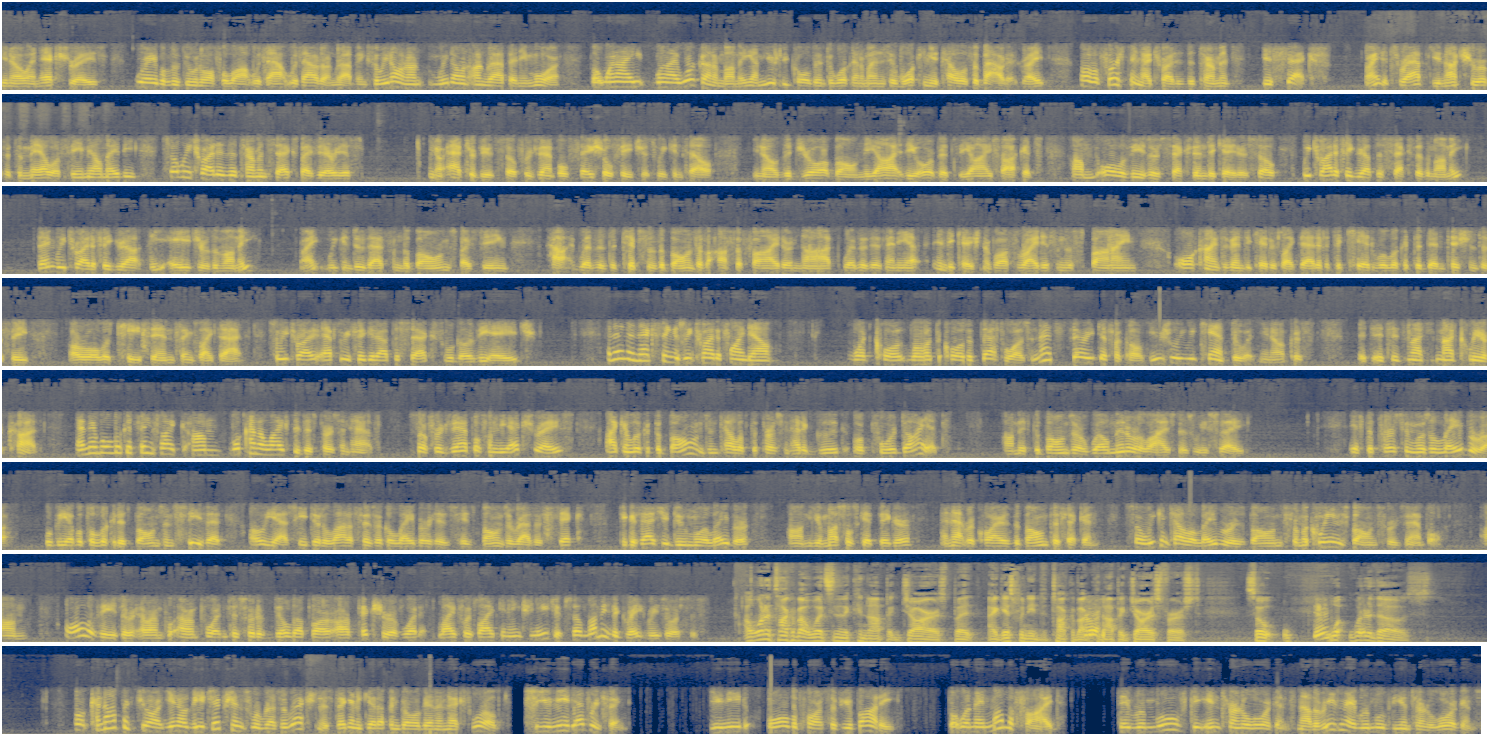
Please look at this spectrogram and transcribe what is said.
you know, and X-rays, we're able to do an awful lot without without unwrapping. So we don't un, we don't unwrap anymore. But when I when I work on a mummy, I'm usually called in to work on a mummy and say, "What can you tell us about it?" Right? Well, the first thing I try to determine is sex right? It's wrapped. You're not sure if it's a male or female, maybe. So we try to determine sex by various, you know, attributes. So, for example, facial features we can tell. You know, the jawbone, the eye, the orbits, the eye sockets. Um, all of these are sex indicators. So we try to figure out the sex of the mummy. Then we try to figure out the age of the mummy. Right? We can do that from the bones by seeing how, whether the tips of the bones have ossified or not, whether there's any indication of arthritis in the spine, all kinds of indicators like that. If it's a kid, we'll look at the dentition to see are all the teeth in, things like that. So we try after we figured out the sex, we'll go to the age, and then the next thing is we try to find out what cause, what the cause of death was, and that's very difficult. Usually we can't do it, you know, because it, it's it's not not clear cut. And then we'll look at things like um, what kind of life did this person have. So, for example, from the X-rays, I can look at the bones and tell if the person had a good or poor diet um, if the bones are well mineralized, as we say. If the person was a laborer, we'll be able to look at his bones and see that, oh, yes, he did a lot of physical labor. His, his bones are rather thick. Because as you do more labor, um, your muscles get bigger, and that requires the bone to thicken. So we can tell a laborer's bones from a queen's bones, for example. Um, all of these are, are, are, important to sort of build up our, our picture of what life was like in ancient Egypt. So mummies are great resources. I want to talk about what's in the canopic jars, but I guess we need to talk about sure. canopic jars first. So, hmm? what what are those? Well, canopic jar. You know, the Egyptians were resurrectionists. They're going to get up and go again in the next world. So you need everything. You need all the parts of your body. But when they mummified, they removed the internal organs. Now, the reason they removed the internal organs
